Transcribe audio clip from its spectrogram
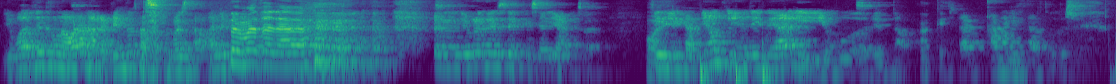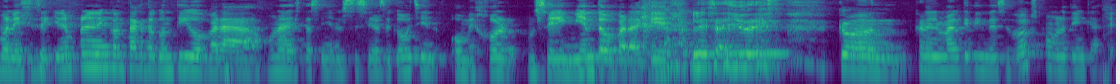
igual dentro de una hora me arrepiento de esta respuesta, ¿vale? No pasa nada. Pero yo creo que, serían Fidelización, cliente ideal y embudo de venta. Okay. O sea, canalizar todo eso. Bueno, y si se quieren poner en contacto contigo para una de estas sesiones de coaching o mejor un seguimiento para que les ayudes con, con, el marketing de ese box, ¿cómo lo tienen que hacer?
